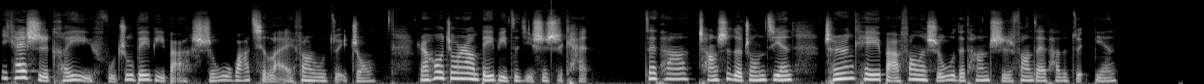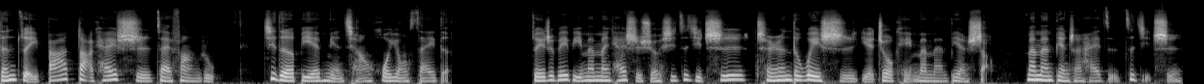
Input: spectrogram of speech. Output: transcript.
一开始可以辅助 baby 把食物挖起来放入嘴中，然后就让 baby 自己试试看。在他尝试的中间，成人可以把放了食物的汤匙放在他的嘴边，等嘴巴打开时再放入。记得别勉强或用塞的。随着 baby 慢慢开始学习自己吃，成人的喂食也就可以慢慢变少，慢慢变成孩子自己吃。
